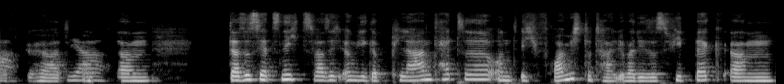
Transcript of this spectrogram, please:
sehr, oft gehört. Ja. Und, ähm, das ist jetzt nichts, was ich irgendwie geplant hätte und ich freue mich total über dieses Feedback. Ähm,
